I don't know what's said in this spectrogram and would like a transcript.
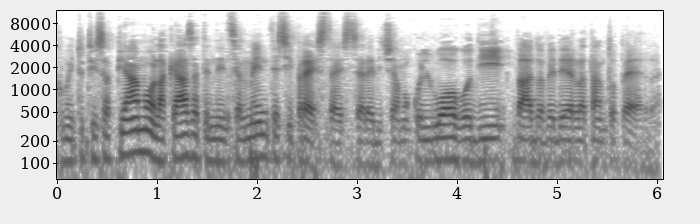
come, tutti sappiamo, la casa tendenzialmente si presta a essere diciamo, quel luogo di vado a vederla tanto per.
